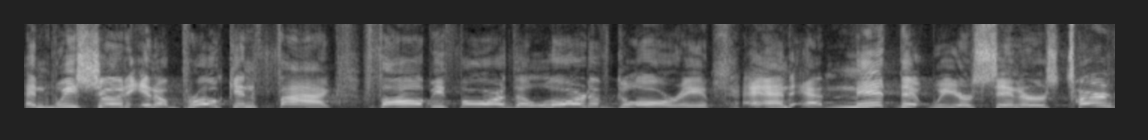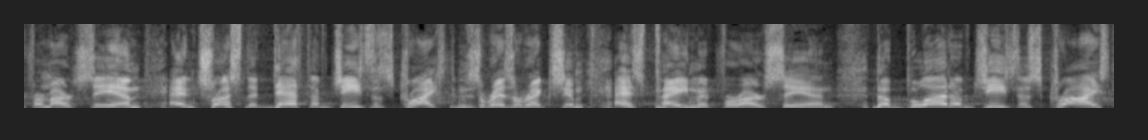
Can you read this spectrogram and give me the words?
And we should, in a broken fact, fall before the Lord of glory and admit that we are sinners, turn from our sin, and trust the death of Jesus Christ and his resurrection as payment for our sin. The blood of Jesus Christ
